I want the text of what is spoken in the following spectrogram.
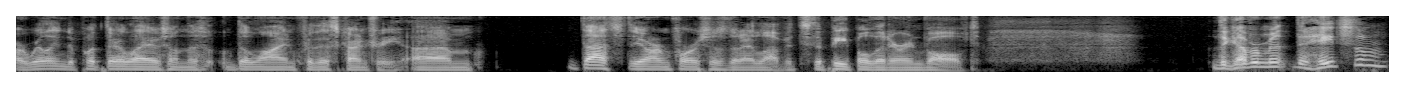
are willing to put their lives on the the line for this country. Um, that's the armed forces that I love. It's the people that are involved. The government that hates them,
